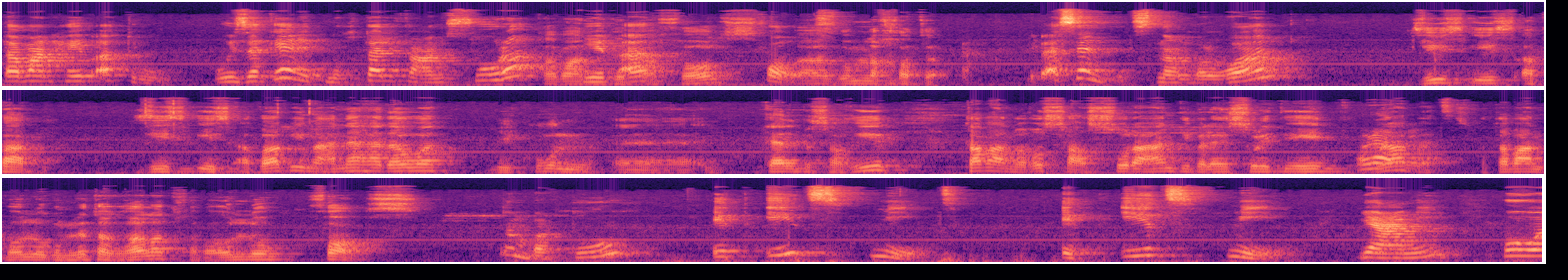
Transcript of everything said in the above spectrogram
طبعا هيبقى true. وإذا كانت مختلفة عن الصورة طبعا يبقى فولس. تبقى جملة خاطئة. يبقى sentence number one. This is a puppy This is a puppy معناها دوت بيكون آه، كلب صغير. طبعا ببص على الصورة عندي بلاقي صورة إيه. rabbit فطبعا بقول له جملتك غلط فبقول له false Number two, it eats meat. It eats meat. يعني هو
